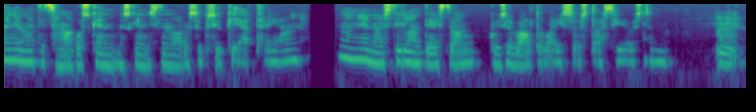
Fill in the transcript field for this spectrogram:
No niin, mä että sama koskee myöskin niistä nuorisopsykiatriaa. No niin, noissa tilanteissa on kyse valtava isoista asioista mm.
